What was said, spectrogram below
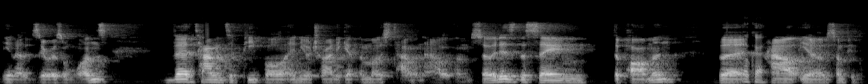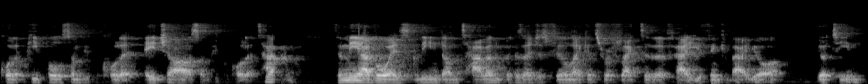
you know zeros and ones. They're talented people, and you're trying to get the most talent out of them. So it is the same department, but Okay. how you know some people call it people, some people call it HR, some people call it talent. For me, I've always leaned on talent because I just feel like it's reflective of how you think about your your team.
